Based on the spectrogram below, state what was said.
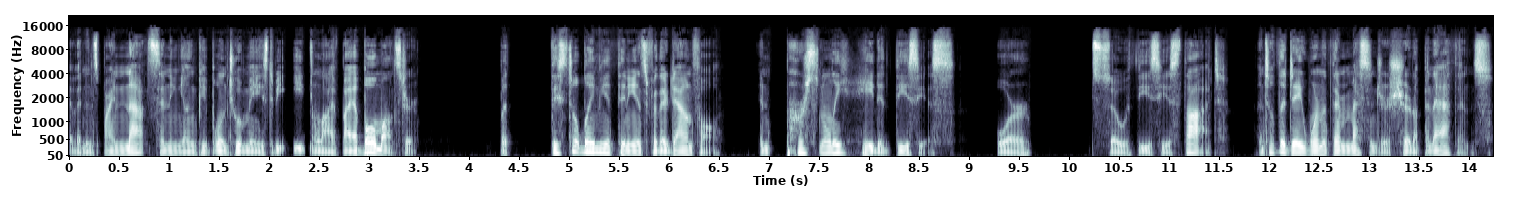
evidenced by not sending young people into a maze to be eaten alive by a bull monster. But they still blamed the Athenians for their downfall and personally hated Theseus, or so Theseus thought, until the day one of their messengers showed up in Athens.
